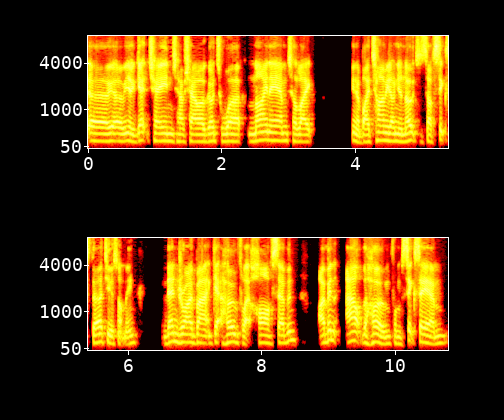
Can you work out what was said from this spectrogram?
uh, you know, get changed, have shower, go to work, 9 a.m. to like you know, by the time you're done your notes and stuff, 6.30 or something, then drive back, get home for like half seven. I've been out the home from 6 a.m.,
